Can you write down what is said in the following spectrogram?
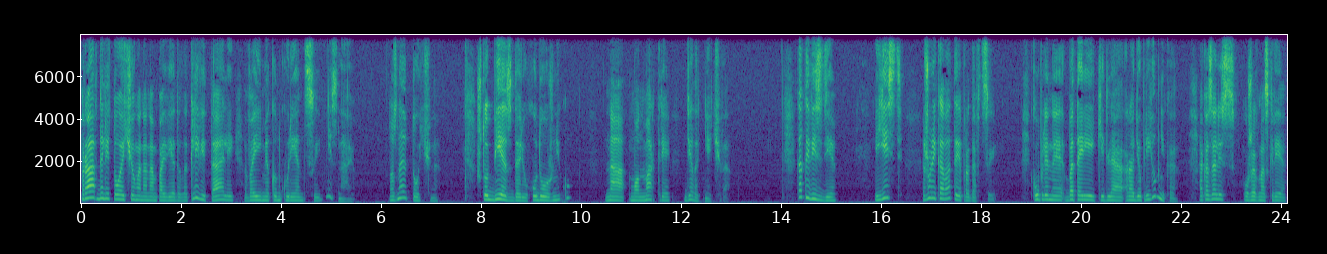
Правда ли то, о чем она нам поведала, клевета ли во имя конкуренции, не знаю. Но знаю точно, что бездарю художнику на Монмартре делать нечего. Как и везде, есть жуликоватые продавцы. Купленные батарейки для радиоприемника оказались уже в Москве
